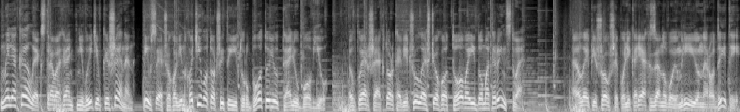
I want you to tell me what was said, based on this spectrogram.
не лякали екстравагантні витівки Шенен, і все, чого він хотів, оточити її турботою та любов'ю. Вперше акторка відчула, що готова і до материнства. Але пішовши по лікарях за новою мрією народити,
